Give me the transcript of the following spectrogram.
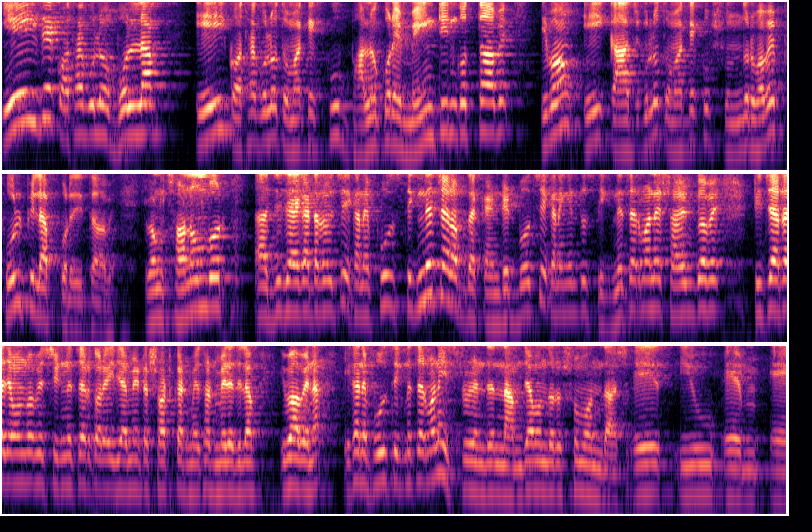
এই যে কথাগুলো বললাম এই কথাগুলো তোমাকে খুব ভালো করে মেনটেন করতে হবে এবং এই কাজগুলো তোমাকে খুব সুন্দরভাবে ফুল ফিল আপ করে দিতে হবে। এবং ছ নম্বর যে জায়গাটা রয়েছে এখানে full signature of the candidate বলছে। এখানে কিন্তু সিগনেচার মানে স্বাভাবিকভাবে টিচাররা যেমনভাবে সিগনেচার করে এই যে আমি একটা শর্টকাট মেথড মেরে দিলাম এভাবে না। এখানে ফুল সিগনেচার মানে স্টুডেন্টদের নাম যেমন ধরো Suman Das S U M A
